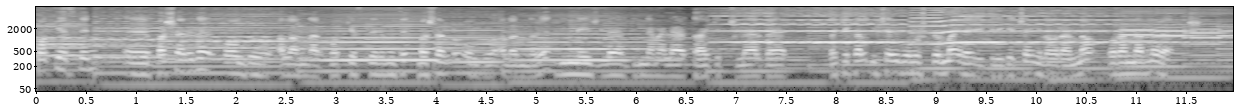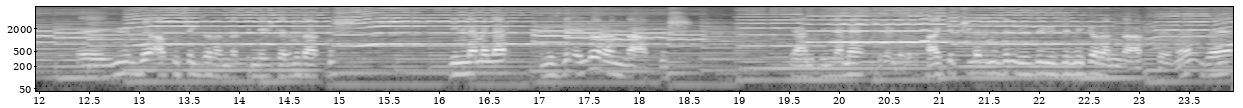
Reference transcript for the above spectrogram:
Podcast'in e, başarılı olduğu alanlar, podcastlerimizin başarılı olduğu alanları dinleyiciler, dinlemeler, takipçiler ve dakikalık içerik oluşturmayla ilgili geçen yıl oranla, oranlarını vermiş. E, %68 oranında dinleyicilerimiz artmış. Dinlemeler %50 oranında artmış. Yani dinleme süreleri. Takipçilerimizin %122 oranında arttığını ve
